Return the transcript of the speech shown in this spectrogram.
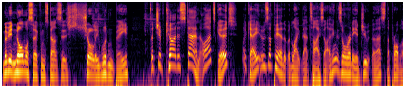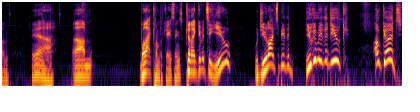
maybe in normal circumstances it surely wouldn't be. Duchy of Kurdistan. Oh, that's good. Okay, who's up here that would like that title? I think there's already a duke. That's the problem. Yeah. Um, well, that complicates things. Can I give it to you? Would you like to be the... You can be the duke. Oh, good.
